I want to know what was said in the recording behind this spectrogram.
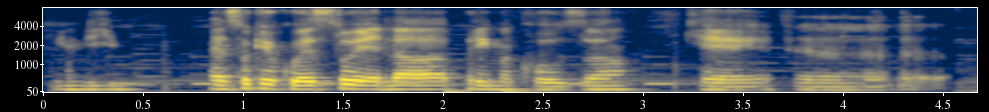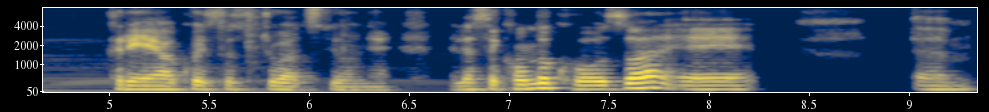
Quindi penso che questa è la prima cosa che eh, crea questa situazione. E la seconda cosa è eh,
